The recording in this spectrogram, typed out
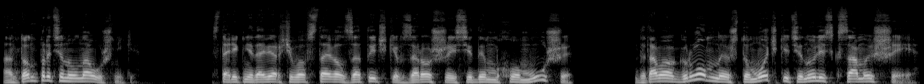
Антон протянул наушники. Старик недоверчиво вставил затычки в заросшие седым мхом уши, до того огромные, что мочки тянулись к самой шее.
